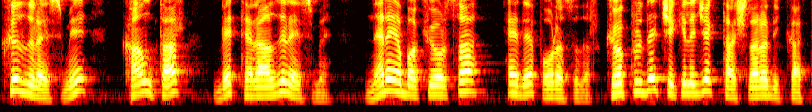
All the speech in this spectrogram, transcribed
kız resmi, kantar ve terazi resmi nereye bakıyorsa hedef orasıdır. Köprüde çekilecek taşlara dikkat.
